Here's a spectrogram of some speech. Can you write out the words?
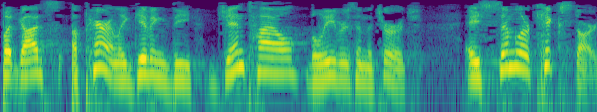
But God's apparently giving the Gentile believers in the church a similar kickstart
